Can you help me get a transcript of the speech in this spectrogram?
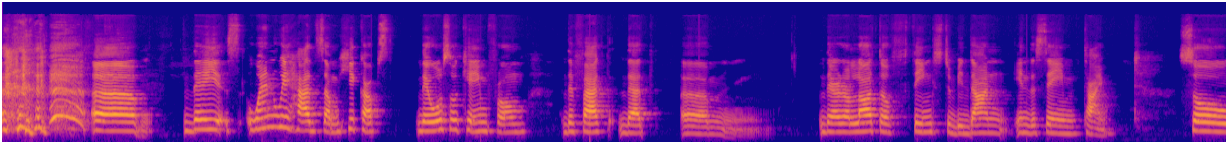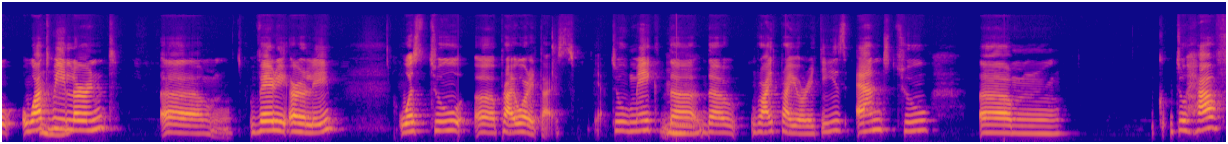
uh, they when we had some hiccups they also came from the fact that um, there are a lot of things to be done in the same time. So, what mm-hmm. we learned um, very early was to uh, prioritize, yeah, to make the mm-hmm. the right priorities, and to um, to have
